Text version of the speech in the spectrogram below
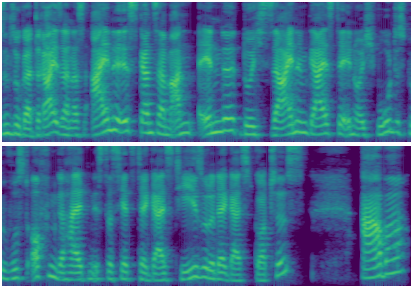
Sind sogar drei sein. Das eine ist ganz am Ende, durch seinen Geist, der in euch wohnt, ist bewusst offen gehalten, ist das jetzt der Geist Jesu oder der Geist Gottes. Aber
